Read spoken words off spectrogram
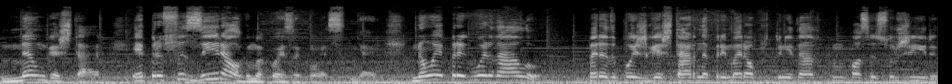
não gastar é para fazer alguma coisa com esse dinheiro, não é para guardá-lo, para depois gastar na primeira oportunidade que me possa surgir.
